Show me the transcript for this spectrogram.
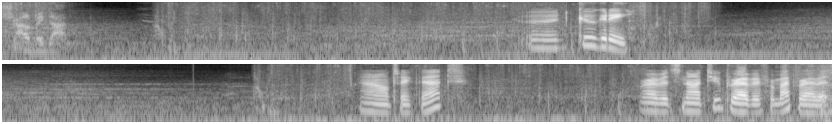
Shall be done. Good googity. I'll take that. Private's not too private for my private.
